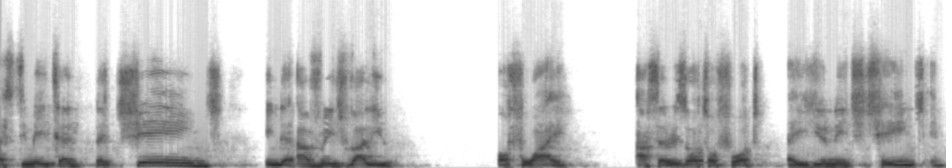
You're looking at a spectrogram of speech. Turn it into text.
Estimated the change in the average value of Y as a result of what? A unit change in.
